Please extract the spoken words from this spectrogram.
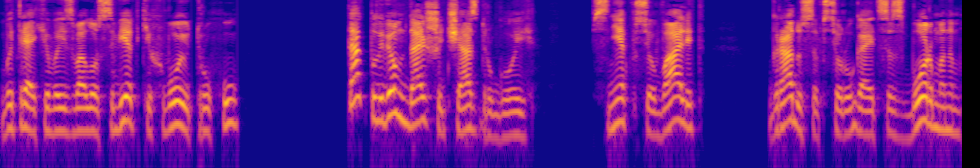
вытряхивая из волос ветки, хвою, труху. Так плывем дальше час-другой. Снег все валит, Градусов все ругается с Борманом,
